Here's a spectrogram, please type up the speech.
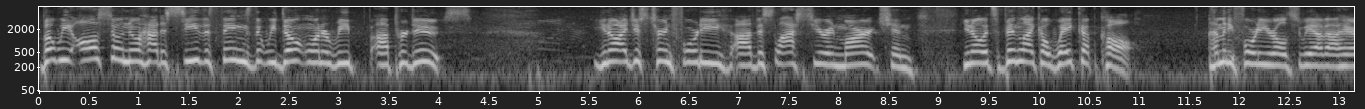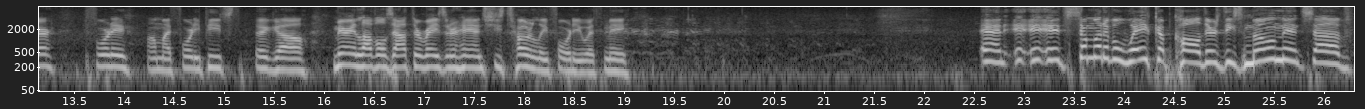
but we also know how to see the things that we don't want to reproduce. Uh, you know, I just turned 40 uh, this last year in March, and you know, it's been like a wake up call. How many 40 year olds do we have out here? 40 on my 40 peeps. There you go. Mary Lovell's out there raising her hand. She's totally 40 with me. And it's somewhat of a wake up call. There's these moments of,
